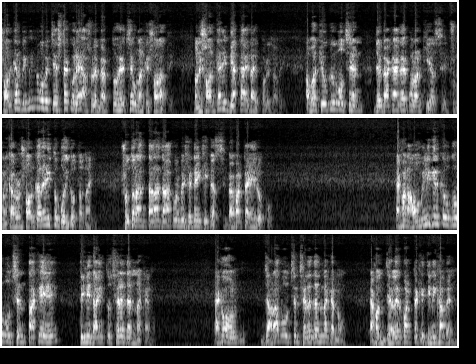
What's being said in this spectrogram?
সরকার বিভিন্নভাবে চেষ্টা করে আসলে ব্যর্থ হয়েছে ওনাকে সরাতে। মানে সরকারি বেকায়দায় পড়ে যাবে। আবার কেউ কেউ বলছেন যে বেকায়দায় পড়ার কি আছে? কারণ সরকারেরই তো বৈধতা নাই। সুতরাং তারা যা করবে সেটাই ঠিক আছে, ব্যাপারটা এরকম এখন আওয়ামী লীগের কেউ কেউ বলছেন, তাকে তিনি দায়িত্ব ছেড়ে দেন না কেন? এখন যারা বলছেন ছেড়ে দেন না কেন, এখন জেলের পাটটা কি তিনি খাবেন?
